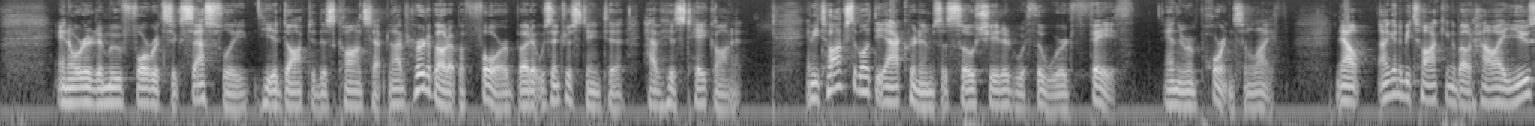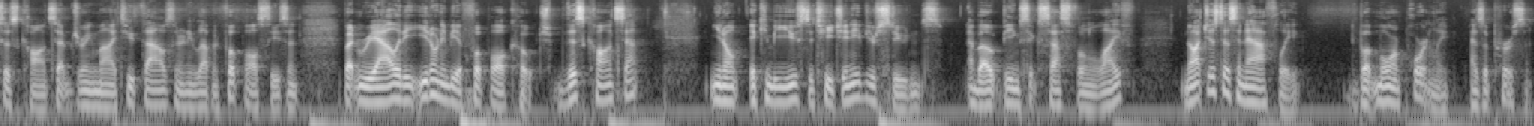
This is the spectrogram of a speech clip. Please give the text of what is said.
In order to move forward successfully, he adopted this concept. Now, I've heard about it before, but it was interesting to have his take on it. And he talks about the acronyms associated with the word faith and their importance in life. Now, I'm going to be talking about how I use this concept during my 2011 football season, but in reality, you don't need to be a football coach. This concept, you know, it can be used to teach any of your students about being successful in life, not just as an athlete, but more importantly, as a person.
